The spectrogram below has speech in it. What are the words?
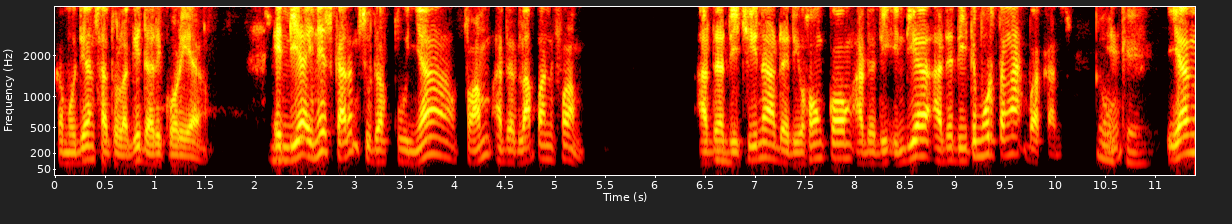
kemudian satu lagi dari Korea. Hmm. India ini sekarang sudah punya farm, ada 8 farm. Ada hmm. di Cina, ada di Hong Kong, ada di India, ada di Timur Tengah bahkan. Oke. Okay. Yang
